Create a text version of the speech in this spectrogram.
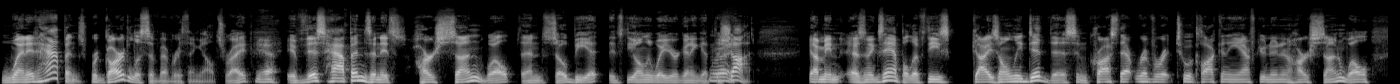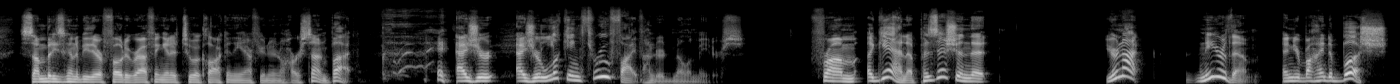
when it happens, regardless of everything else, right? Yeah. If this happens and it's harsh sun, well, then so be it. It's the only way you're going to get the right. shot. I mean, as an example, if these guys only did this and crossed that river at two o'clock in the afternoon in harsh sun, well, somebody's going to be there photographing it at two o'clock in the afternoon in harsh sun. But as you're as you're looking through 500 millimeters from again a position that you're not near them and you're behind a bush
